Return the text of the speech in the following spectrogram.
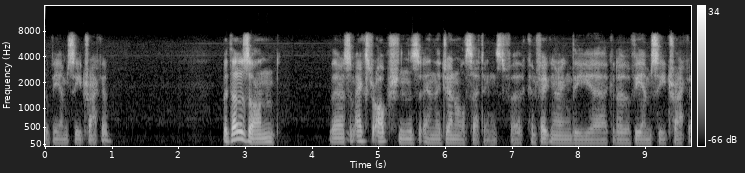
the VMC tracker. With those on, there are some extra options in the general settings for configuring the Godot VMC tracker.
